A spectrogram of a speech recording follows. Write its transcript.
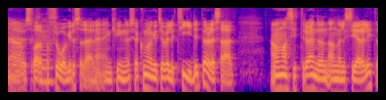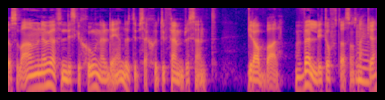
Ja, ja, svarar på frågor och sådär än kvinnor. Så jag kommer ihåg att jag väldigt tidigt började så här Ja, man sitter och ändå analyserar lite och så bara, ja, men nu har vi haft en diskussion här, det är ändå typ så här 75% grabbar, väldigt ofta som snackar.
